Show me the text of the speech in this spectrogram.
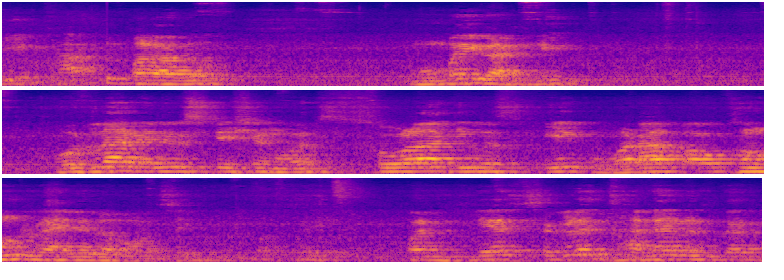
मी फार पळालो मुंबई गाठली कुर्ला रेल्वे स्टेशनवर सोळा दिवस एक वडापाव खाऊन राहिलेला माणूस आहे. पण हे सगळं झाल्यानंतर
